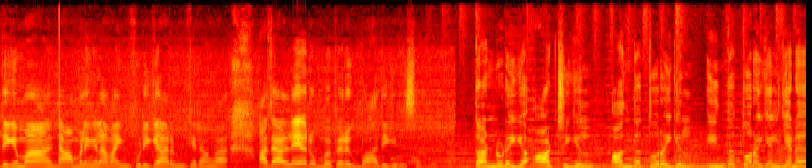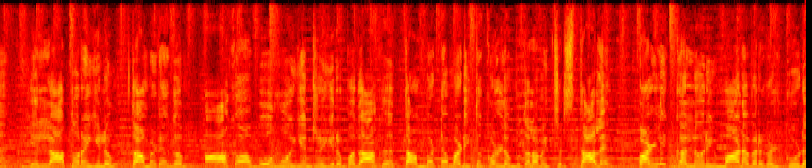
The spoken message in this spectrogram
அதிகமாக ஆம்பளைங்கெல்லாம் வாங்கி குடிக்க ஆரம்பிக்கிறாங்க. அதாலே ரொம்ப பேருக்கு பாதிக்குது சார். தன்னுடைய ஆட்சியில் அந்த துறையில் இந்த துறையில் என எல்லா துறையிலும் தமிழகம் ஆகா ஓஹோ என்று இருப்பதாக தம்பட்டம் அடித்துக் கொள்ளும் முதலமைச்சர் ஸ்டாலின். பள்ளி கல்லூரி மாணவர்கள் கூட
